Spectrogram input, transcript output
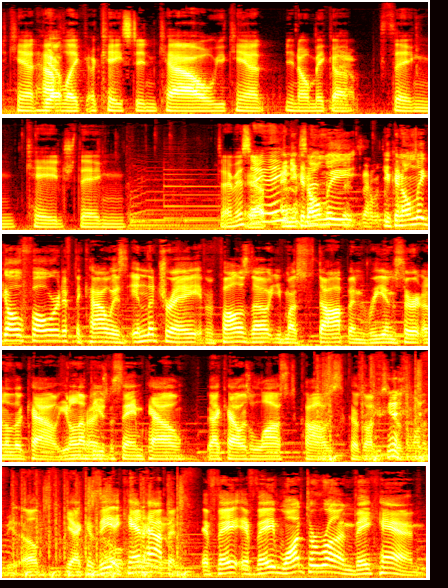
you can't have Yep. like a cased-in cow. You can't you know make a Yep. thing cage thing. Did I miss Yeah, anything? And you can that- only is that what you can only go forward if the cow is in the tray. If it falls out, you must stop and reinsert another cow. You don't have Right. to use the same cow. That cow is a lost cause because obviously doesn't want to be. Oh, yeah, because Oh, it can there you happen. If they if they want to run, they can.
